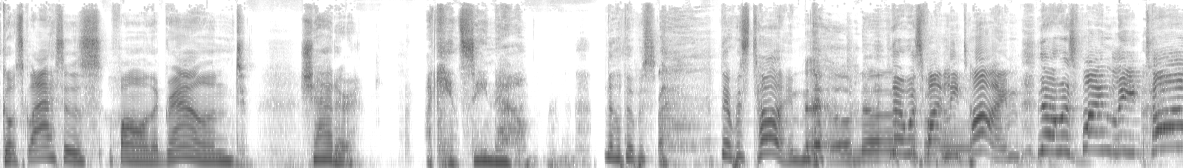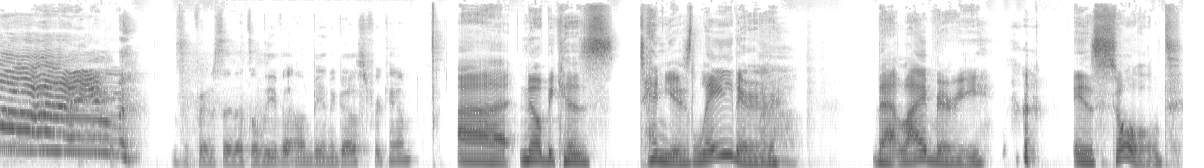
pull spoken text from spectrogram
Ghost glasses fall on the ground. Shatter. I can't see now. No, there was there was time. There, Oh no. there was finally time. There was finally time. Is it fair to say that's a leave it on being a ghost for Cam? Uh no, because ten years later, that library is sold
